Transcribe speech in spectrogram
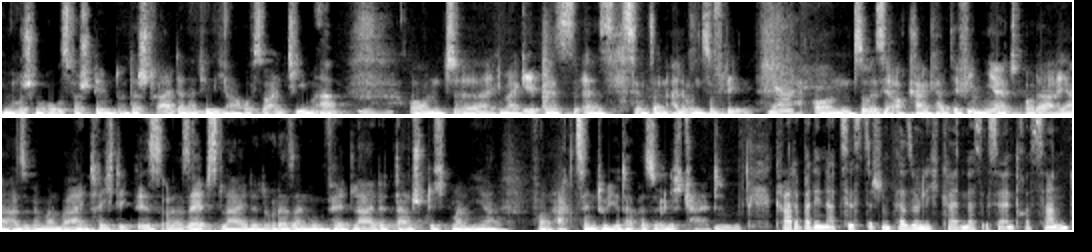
mürrisch moros verstimmt und das strahlt dann natürlich auch auf so ein Team ab. Mhm. Und äh, im Ergebnis äh, sind dann alle unzufrieden. Ja. Und so ist ja auch Krankheit definiert. Oder ja, also wenn man beeinträchtigt ist oder selbst leidet oder sein Umfeld leidet, dann spricht man hier von akzentuierter Persönlichkeit. Mhm. Gerade bei den narzisstischen Persönlichkeiten, das ist ja interessant.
